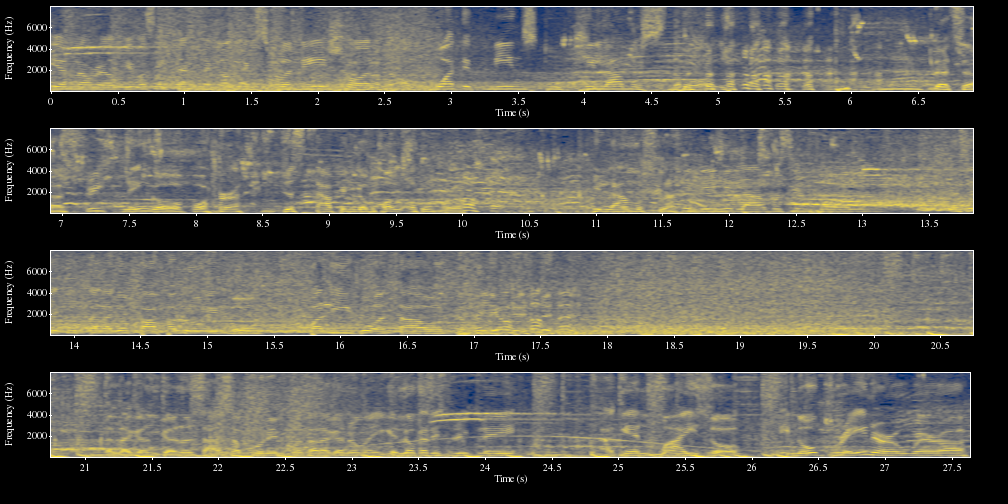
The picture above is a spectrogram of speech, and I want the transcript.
Ian Laurel give us a technical explanation of what it means to hilamos the ball. That's a street lingo for uh, just tapping the ball over. Hilamos lang. Hinihilamos yung bola. Kasi kung talagang papaluin mo, paligo ang tawag talagang ganun, sasabunin mo talaga ng maigil. Look at this replay. Again, Maizo. A no-brainer where uh,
